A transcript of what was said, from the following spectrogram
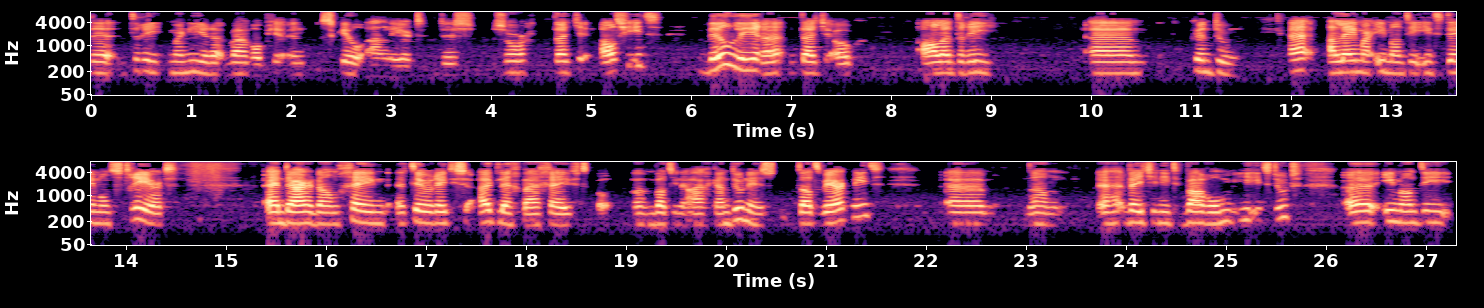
de drie manieren waarop je een skill aanleert. Dus zorg dat je als je iets wil leren, dat je ook alle drie um, kunt doen. alleen maar iemand die iets demonstreert en daar dan geen uh, theoretische uitleg bij geeft uh, wat hij nou eigenlijk aan het doen is, dat werkt niet. Uh, dan eh, weet je niet waarom je iets doet. Eh, iemand die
